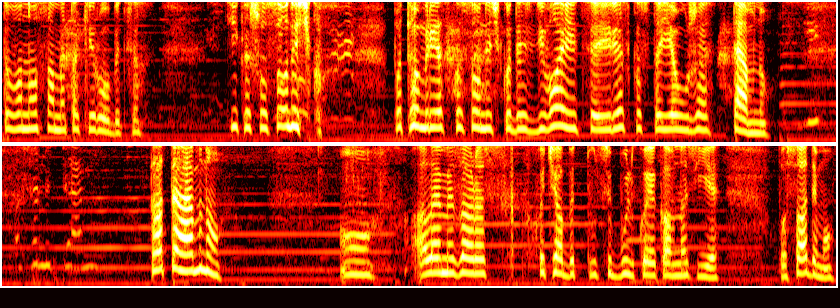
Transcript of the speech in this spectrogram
то воно саме так і робиться. Тільки що сонечко, потім різко сонечко десь дівається і різко стає вже темно. А що не темно? Та темно. О, але ми зараз хоча б ту цибульку, яка в нас є, посадимо,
